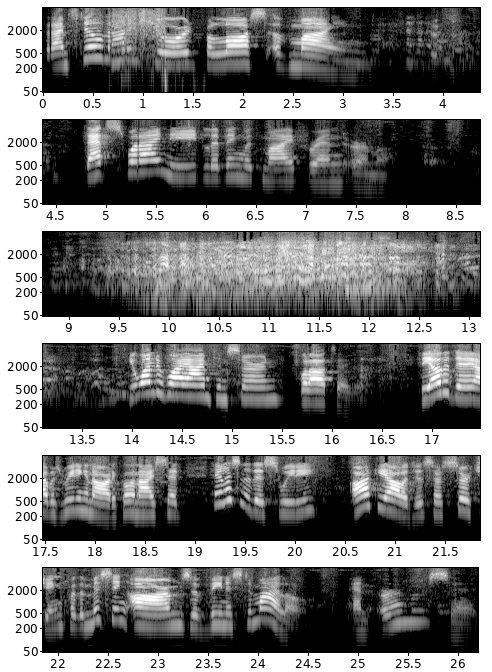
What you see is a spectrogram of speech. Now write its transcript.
But I'm still not insured for loss of mind. That's what I need living with my friend Irma. you wonder why I'm concerned? Well, I'll tell you. The other day I was reading an article and I said, Hey, listen to this, sweetie. Archaeologists are searching for the missing arms of Venus de Milo. And Irma said,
